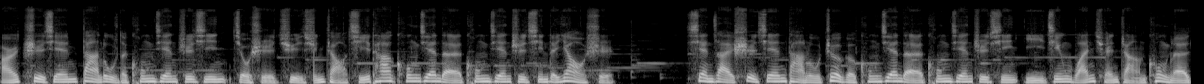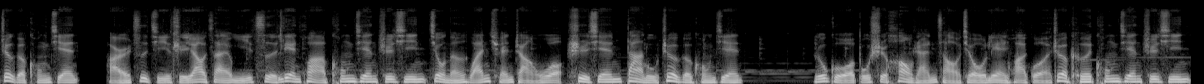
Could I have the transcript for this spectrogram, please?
而世仙大陆的空间之心，就是去寻找其他空间的空间之心的钥匙。现在世仙大陆这个空间的空间之心已经完全掌控了这个空间。而自己只要再一次炼化空间之心，就能完全掌握世仙大陆这个空间。如果不是浩然早就炼化过这颗空间之心，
